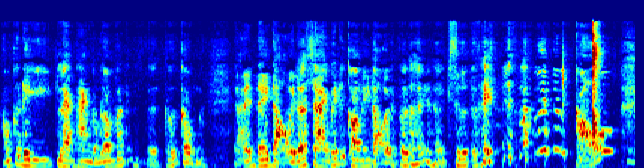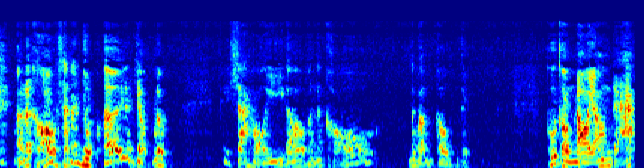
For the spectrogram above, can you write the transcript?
ông cứ đi lang thang tùm lum á, cuối cùng lại đi đòi đó, sai mấy đứa con đi đòi, tôi thấy, hồi xưa tôi thấy khổ, mà nó khổ sao nó nhục ơi là nhục luôn. Cái xã hội gì đâu mà nó khổ, nó bằng cùng thì cuối cùng đòi ông không trả,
